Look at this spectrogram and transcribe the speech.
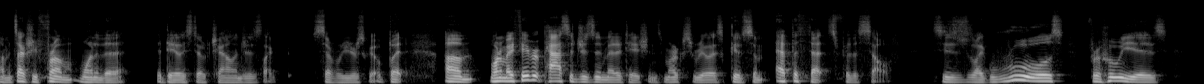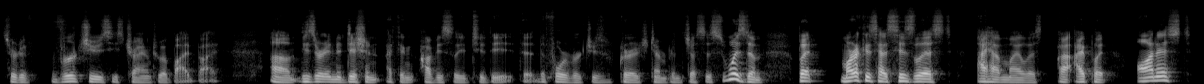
um, it's actually from one of the the daily stoic challenges like several years ago. But um, one of my favorite passages in Meditations, Marcus Aurelius gives some epithets for the self. These are like rules for who he is, sort of virtues he's trying to abide by. Um, these are in addition, I think, obviously to the, the, the four virtues of courage, temperance, justice, and wisdom. But Marcus has his list. I have my list. I put honest,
